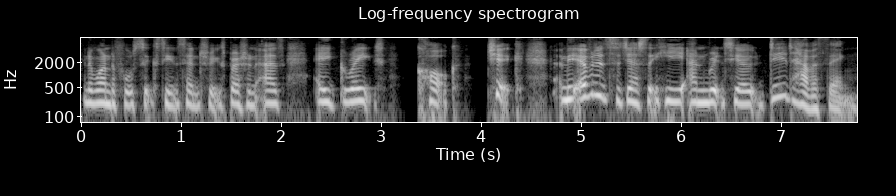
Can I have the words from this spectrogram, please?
in a wonderful 16th century expression as a great cock chick, and the evidence suggests that he and Rizzio did have a thing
